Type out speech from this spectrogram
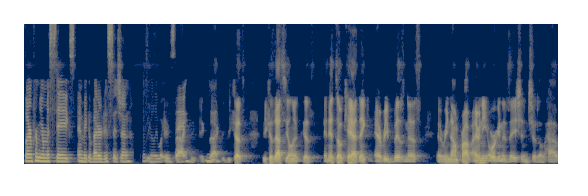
learn from your mistakes, and make a better decision. That's really what you're exactly saying. exactly because because that's the only because and it's okay i think every business every nonprofit any organization should have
